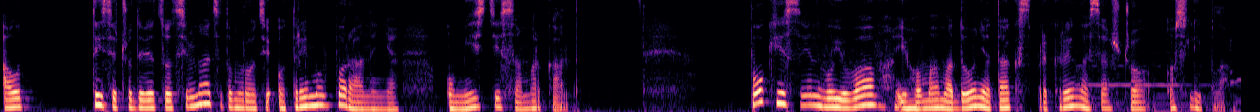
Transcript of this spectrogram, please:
А у 1917 році отримав поранення у місті Самарканд. Поки син воював, його мама доня так сприкрилася, що осліпла.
